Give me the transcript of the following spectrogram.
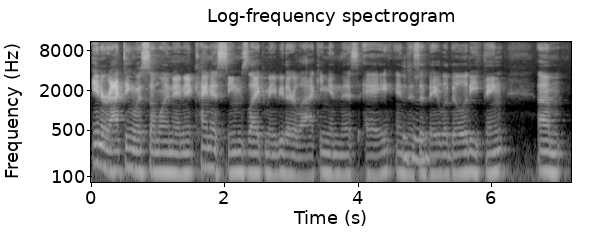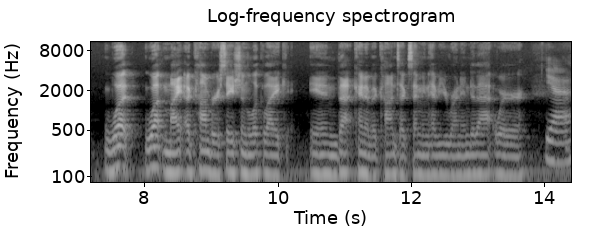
interacting with someone and it kind of seems like maybe they're lacking in this a in this mm-hmm. availability thing um, what what might a conversation look like in that kind of a context i mean have you run into that where yeah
